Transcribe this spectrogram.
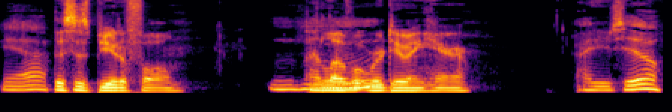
Yeah. This is beautiful. I love what Mhm. we're doing here. I do too.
